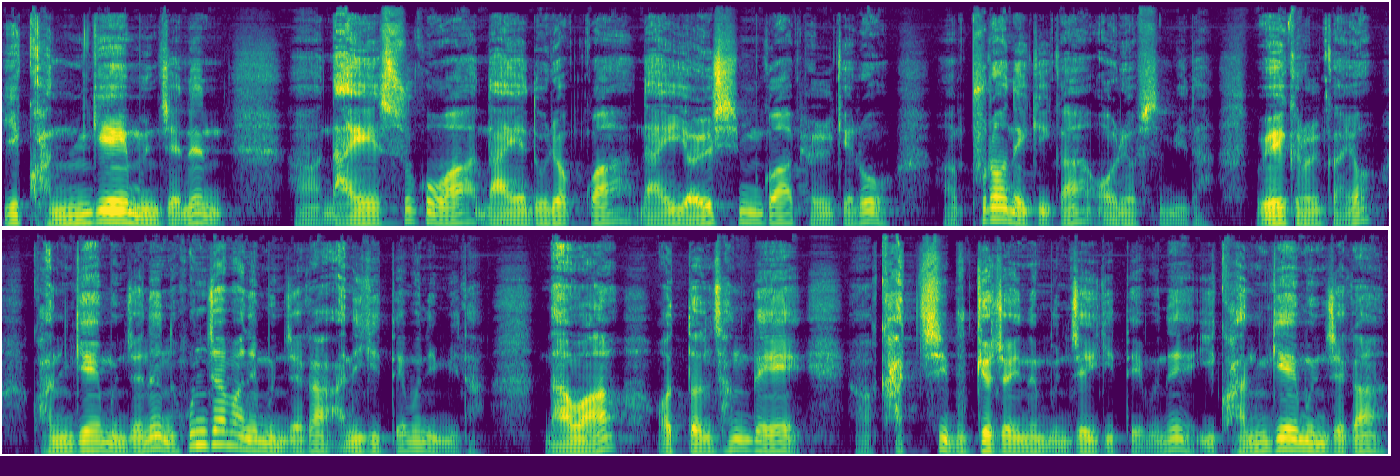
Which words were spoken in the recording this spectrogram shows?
이 관계의 문제는 어, 나의 수고와 나의 노력과 나의 열심과 별개로 어, 풀어내기가 어렵습니다. 왜 그럴까요? 관계의 문제는 혼자만의 문제가 아니기 때문입니다. 나와 어떤 상대에 어, 같이 묶여져 있는 문제이기 때문에 이 관계의 문제가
